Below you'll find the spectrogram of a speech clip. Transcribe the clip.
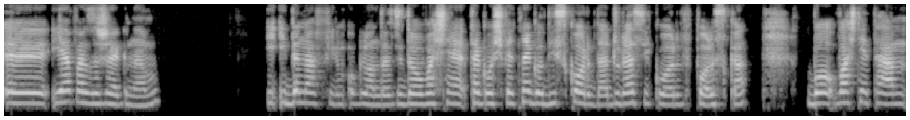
Yy, ja was żegnam i idę na film oglądać do właśnie tego świetnego Discorda Jurassic World Polska, bo właśnie tam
